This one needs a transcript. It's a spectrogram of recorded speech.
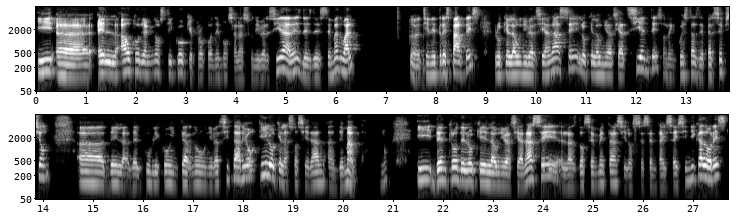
Y el autodiagnóstico que proponemos a las universidades desde este manual tiene tres partes, lo que la universidad hace, lo que la universidad siente, son encuestas de percepción ah, del público interno universitario y lo que la sociedad ah, demanda. Y dentro de lo que la universidad hace, las 12 metas y los 66 indicadores,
